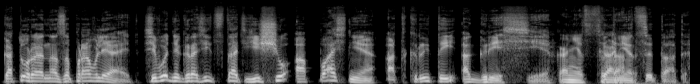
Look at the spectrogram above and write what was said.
которой она заправляет, сегодня грозит стать еще опаснее открытой агрессии. Конец цитаты. Конец цитаты.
